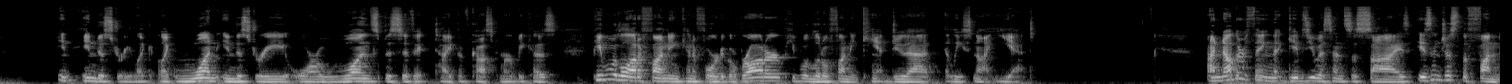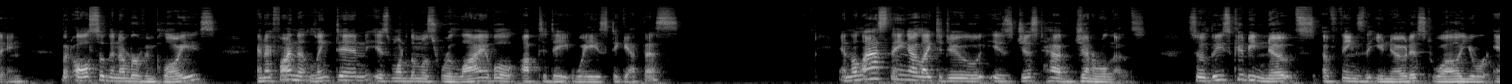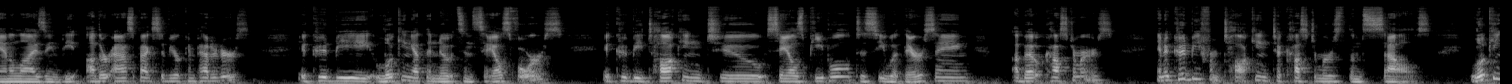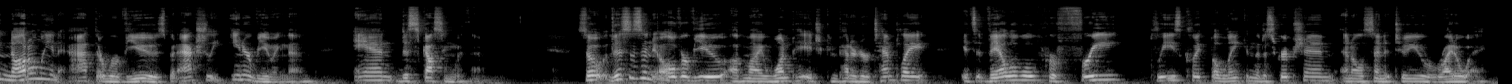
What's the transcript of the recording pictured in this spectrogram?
in industry, like like one industry or one specific type of customer, because people with a lot of funding can afford to go broader. People with little funding can't do that, at least not yet. Another thing that gives you a sense of size isn't just the funding, but also the number of employees. And I find that LinkedIn is one of the most reliable, up to date ways to get this. And the last thing I like to do is just have general notes. So these could be notes of things that you noticed while you were analyzing the other aspects of your competitors. It could be looking at the notes in Salesforce. It could be talking to salespeople to see what they're saying about customers. And it could be from talking to customers themselves, looking not only at their reviews, but actually interviewing them and discussing with them. So this is an overview of my one-page competitor template. It's available for free please click the link in the description and I'll send it to you right away.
